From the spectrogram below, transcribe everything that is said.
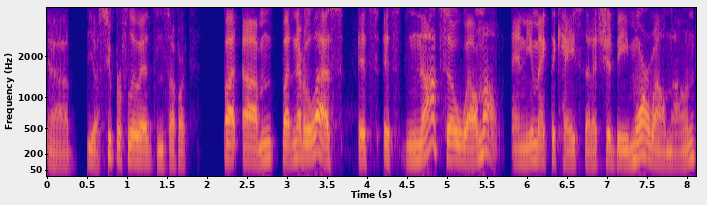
uh, you know superfluids and so forth. But um, but nevertheless, it's it's not so well known, and you make the case that it should be more well known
